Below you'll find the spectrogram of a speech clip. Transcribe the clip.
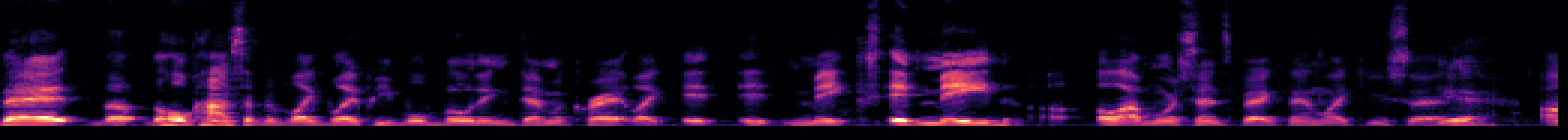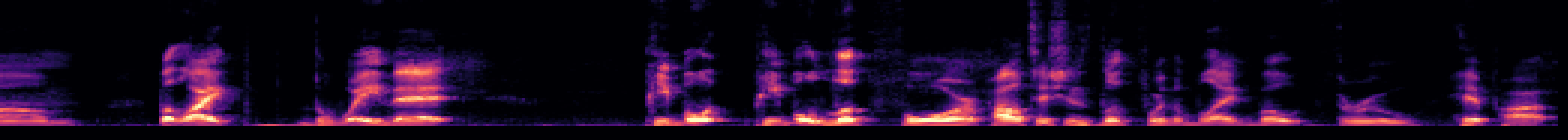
that the the whole concept of like black people voting Democrat, like it, it makes it made a, lot more sense back then, like you said. Yeah. Um, but like the way that people people look for politicians look for the black vote through hip hop,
